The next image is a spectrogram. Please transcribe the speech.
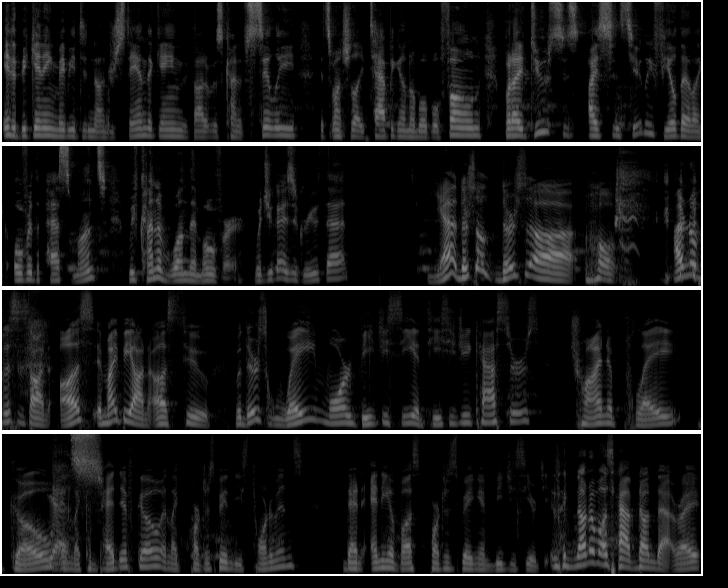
in the beginning maybe didn't understand the game. They thought it was kind of silly. It's much like tapping on a mobile phone. But I do, I sincerely feel that like over the past months, we've kind of won them over. Would you guys agree with that? Yeah, there's a there's a oh, I don't know if this is on us. It might be on us too, but there's way more VGC and TCG casters trying to play Go and like competitive Go and like participate in these tournaments than any of us participating in VGC or T. Like none of us have done that, right?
